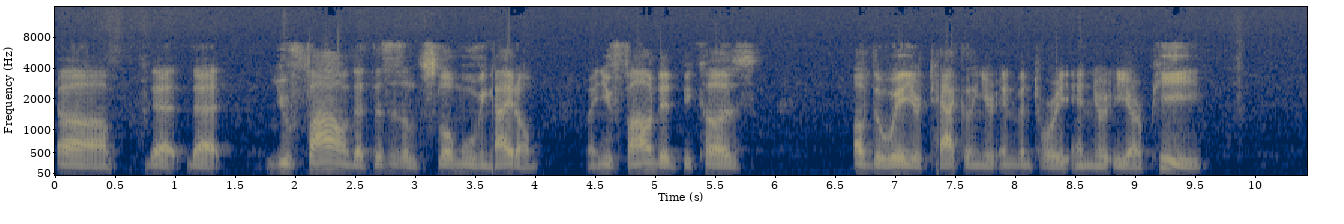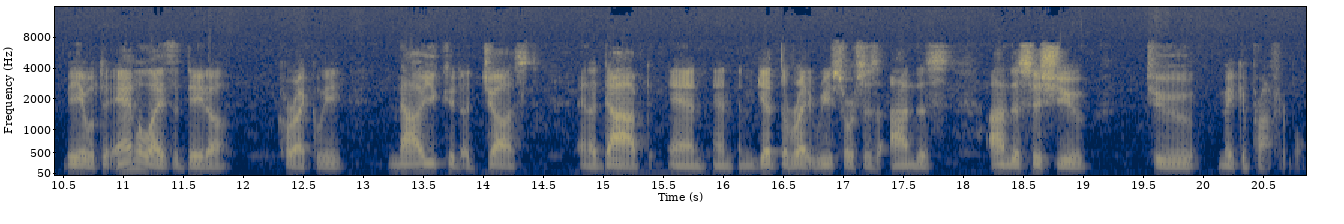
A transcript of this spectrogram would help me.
uh, that that you found that this is a slow moving item, and You found it because of the way you're tackling your inventory in your ERP, being able to analyze the data correctly, now you could adjust and adapt and, and, and get the right resources on this on this issue to make it profitable.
